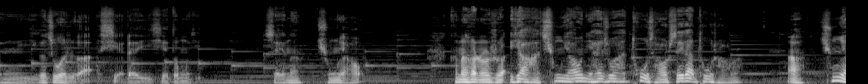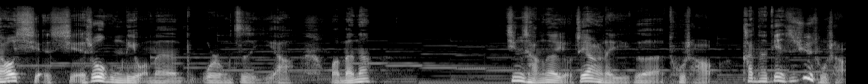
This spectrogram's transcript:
嗯，一个作者写的一些东西，谁呢？琼瑶。可能很多人说：“哎呀，琼瑶，你还说还吐槽？谁敢吐槽啊？”啊，琼瑶写写作功力我们不容置疑啊。我们呢，经常的有这样的一个吐槽，看他电视剧吐槽，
